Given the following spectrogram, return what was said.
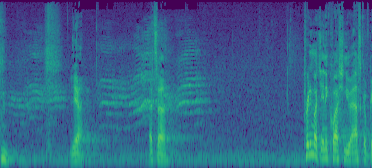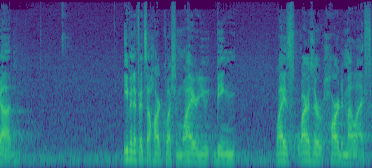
Hmm. yeah. That's a. Pretty much any question you ask of God, even if it's a hard question, why are you being why is why is there hard in my life?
